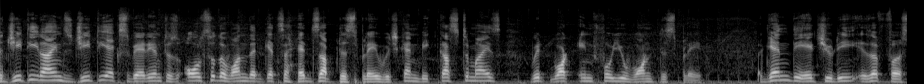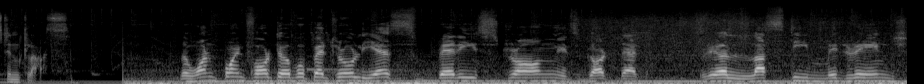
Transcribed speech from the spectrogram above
The GT Line's GTX variant is also the one that gets a heads-up display which can be customized with what info you want displayed. Again, the HUD is a first in class. The 1.4 turbo petrol, yes, very strong. It's got that real lusty mid-range.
